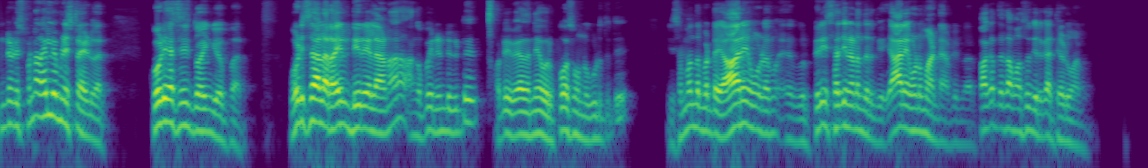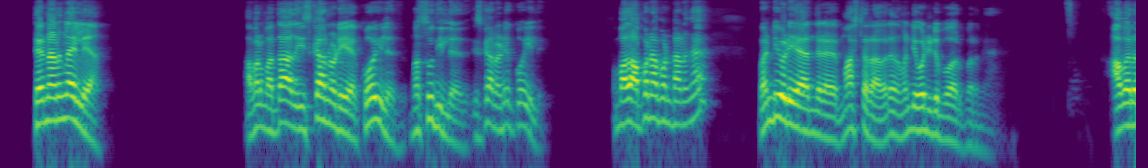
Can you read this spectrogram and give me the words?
இன்ட்ரடியூஸ் பண்ணால் ரயில்வே மினிஸ்டர் ஆயிடுவார். கோடி ஆசிரியர் துவங்கி வைப்பார். ஒடிசால ரயில் டீரெயில் ஆனால் அங்கே போய் நின்றுக்கிட்டு அப்படியே வேதனையாக ஒரு போஸ் ஒன்று கொடுத்துட்டு இது சம்பந்தப்பட்ட யாரையும் விட ஒரு பெரிய சதி நடந்திருக்கு. யாரையும் விட மாட்டேன் அப்படின்னு பக்கத்துல தான் மசூதி இருக்கா? தேடுவானு. தேடினானுங்களா இல்லையா? அப்புறம் பார்த்தா அது இஸ்கானுடைய கோயில் அது. மசூதி இல்லை அது. இஸ்கானுடைய கோயில். அப்போ அது அப்போ என்ன பண்ணிட்டானுங்க? வண்டியுடைய அந்த மாஸ்டர் அவர் அந்த வண்டி ஓட்டிட்டு போவார் பாருங்க. அவர்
